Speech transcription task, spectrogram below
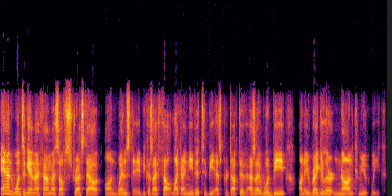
And once again, I found myself stressed out on Wednesday because I felt like I needed to be as productive as I would be on a regular non commute week.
